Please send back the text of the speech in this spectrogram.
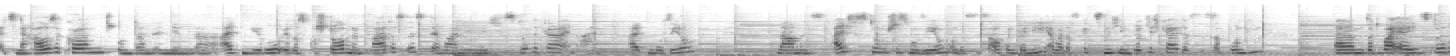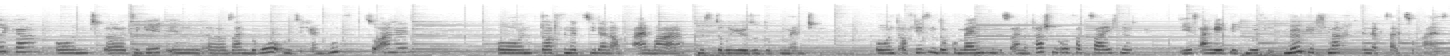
als sie nach Hause kommt und dann in dem äh, alten Büro ihres verstorbenen Vaters ist, der war nämlich Historiker in einem alten Museum namens Althistorisches Museum und das ist auch in Berlin, aber das gibt es nicht in Wirklichkeit, das ist erfunden. Ähm, dort war er Historiker und äh, sie geht in äh, sein Büro, um sich ein Buch zu angeln. Und dort findet sie dann auf einmal mysteriöse Dokumente. Und auf diesen Dokumenten ist eine Taschenuhr verzeichnet, die es angeblich möglich macht, in der Zeit zu reisen.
